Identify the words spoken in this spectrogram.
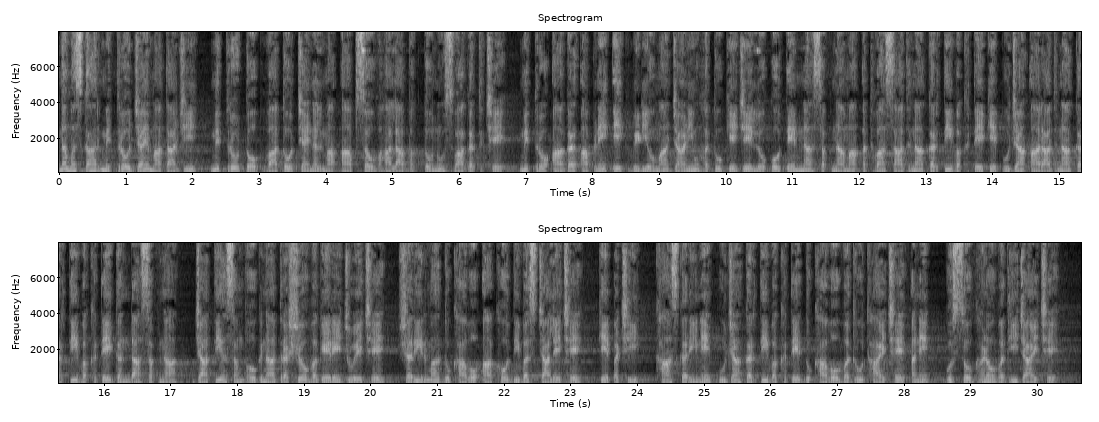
નમસ્કાર મિત્રો, જય માતાજી. મિત્રો, ટોપ વાતો ચેનલમાં આપ સૌ વહાલા ભક્તોનું સ્વાગત છે. મિત્રો, આગળ આપણે એક વિડીયોમાં જાણ્યું હતું કે જે લોકો તેમના સપનામાં અથવા સાધના કરતી વખતે કે પૂજા આરાધના કરતી વખતે ગંદા સપના, જાતીય સંભોગના દ્રશ્યો વગેરે જુએ છે, શરીરમાં દુખાવો આખો દિવસ ચાલે છે, કે પછી ખાસ કરીને પૂજા કરતી વખતે દુખાવો વધુ થાય છે અને ગુસ્સો ઘણો વધી જાય છે.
